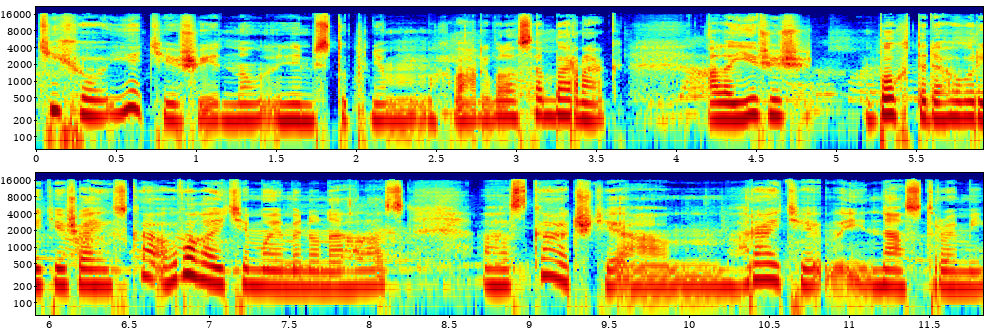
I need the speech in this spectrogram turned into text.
Ticho je tiež jednou, jedným stupňom chvály. Volá sa barák. Ale Ježiš, Boh teda hovorí tiež aj, ská, volajte moje meno na hlas, a skáčte a mm, hrajte nástrojmi.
